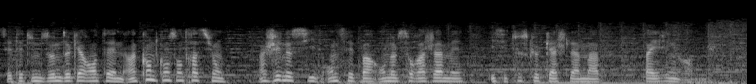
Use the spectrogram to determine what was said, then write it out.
C'était une zone de quarantaine, un camp de concentration, un génocide, on ne sait pas, on ne le saura jamais, et c'est tout ce que cache la map Firing Range.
